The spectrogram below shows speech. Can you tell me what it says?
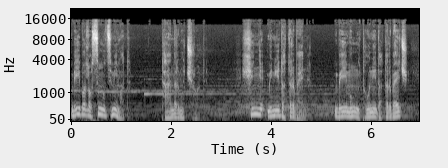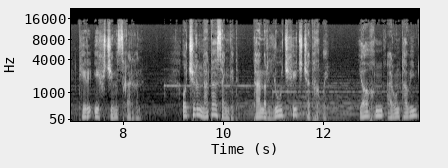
Би бол усан үзмийн мод. Та нар мөчрүүд. Хэн миний дотор байна? Би мөн түүний дотор байж тэр их жимс гаргана. Учир нь надаас ангид та нар юу ч хийж чадахгүй. Йохан 15-ын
